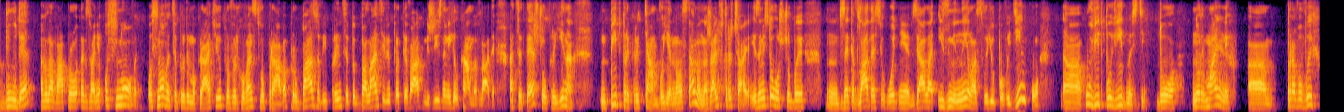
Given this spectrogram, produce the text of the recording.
Буде глава про так звані основи. Основи це про демократію, про верховенство права, про базові принципи балансів і противаг між різними гілками влади. А це те, що Україна під прикриттям воєнного стану, на жаль, втрачає. І замість того, щоб знаєте, влада сьогодні взяла і змінила свою поведінку у відповідності до нормальних правових.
